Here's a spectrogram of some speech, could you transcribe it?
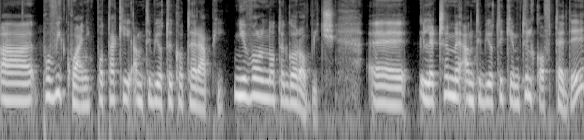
e, powikłań po takiej antybiotykoterapii. Nie wolno tego robić. E, leczymy antybiotykiem tylko wtedy,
